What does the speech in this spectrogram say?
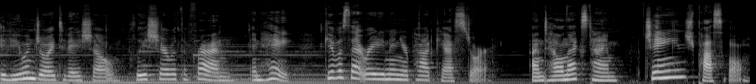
If you enjoyed today's show, please share with a friend. And hey, give us that rating in your podcast store. Until next time, change possible.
